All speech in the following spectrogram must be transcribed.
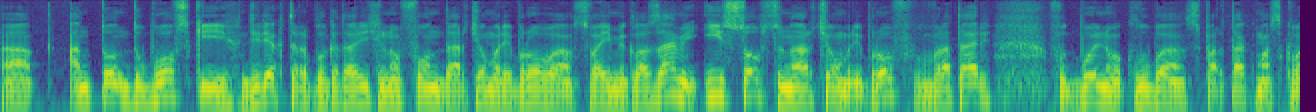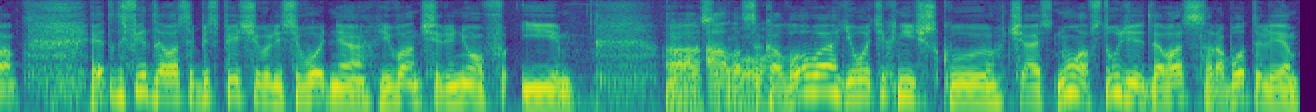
а, Антон Дубовский, директор благотворительного фонда Артема Реброва «Своими глазами» и, собственно, Артем Ребров, вратарь футбольного клуба «Спартак Москва». Этот эфир для вас обеспечивали сегодня Иван Черенев и а, Алла, Алла Соколова, его техническую часть. Ну, а в студии для вас работали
